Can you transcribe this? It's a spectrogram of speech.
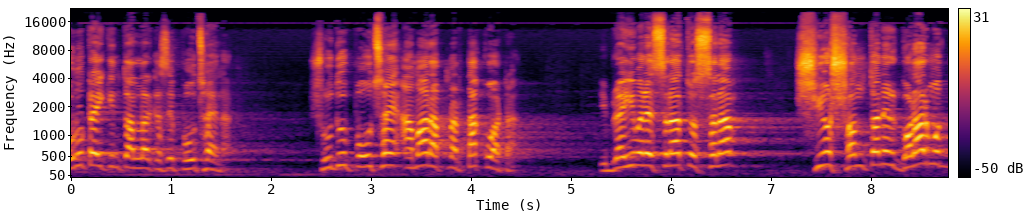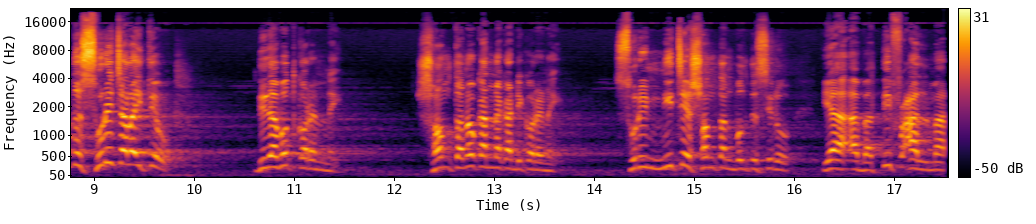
কোনোটাই কিন্তু আল্লাহর কাছে পৌঁছায় না। শুধু পৌঁছায় আমার, আপনার তাকুয়াটা ইব্রাহিম আলাইসালাতাম স্বীয় সন্তানের গলার মধ্যে ছুরি চালাইতেও দ্বিধাবোধ করেন নাই, সন্তানও কান্নাকাটি করে নাই। সুরির নিচে সন্তান বলতেছিল, ইয়া আবা তিফ আল মা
